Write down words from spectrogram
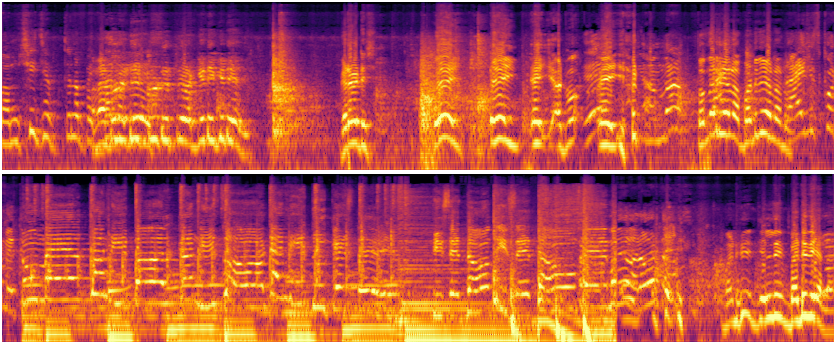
వంశీ చెప్తున్న అన్న, ఇటు, ఇటు, ఇటు, ఇటు, ఇటు, గిడి, గిడి అది. గడ పెట్టేసి. ఏయ్, ఏయ్, ఏయ్, అటు పో. ఏయ్, అమ్మా తొందరగా బండి తీసేద్దాం తీసేద్దాం బండి జల్దీ బండి తీయాలి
